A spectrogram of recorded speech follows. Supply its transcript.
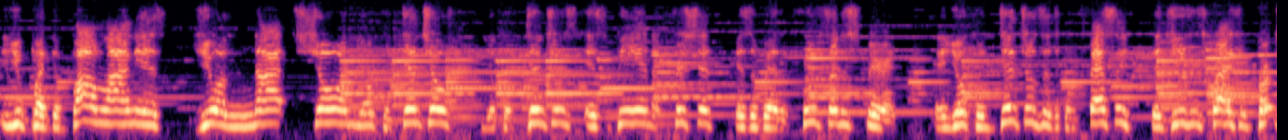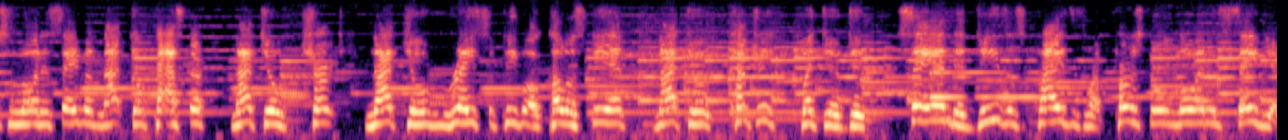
you but the bottom line is you're not showing your credentials. Your credentials is being a Christian, is bear the fruits of the Spirit. And your credentials is confessing that Jesus Christ is personal Lord and Savior, not your pastor, not your church, not your race of people of color skin, not your country, but you're saying that Jesus Christ is my personal Lord and Savior.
